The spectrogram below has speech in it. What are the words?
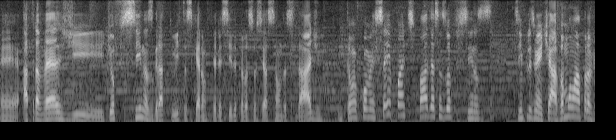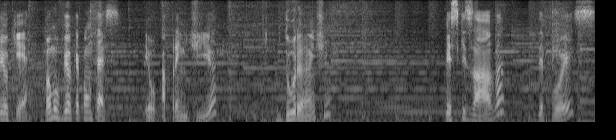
é, através de, de oficinas gratuitas que eram oferecidas pela associação da cidade. Então eu comecei a participar dessas oficinas simplesmente, ah, vamos lá para ver o que é, vamos ver o que acontece. Eu aprendia durante, pesquisava depois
